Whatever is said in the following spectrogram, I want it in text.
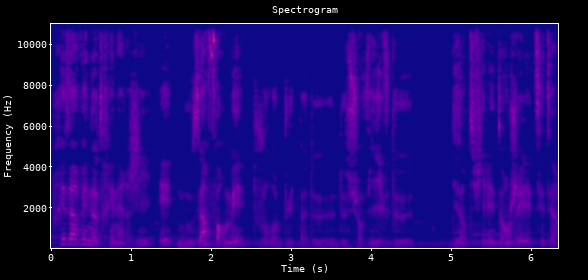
préserver notre énergie et nous informer, toujours dans le but bah, de, survivre, d'identifier les dangers, etc.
